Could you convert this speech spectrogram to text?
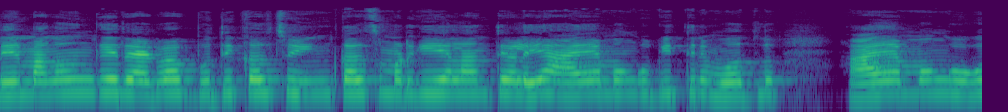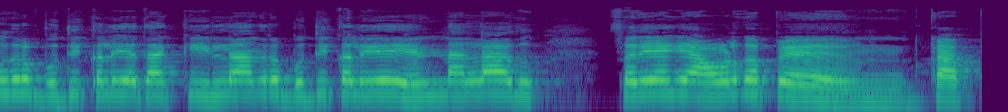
ನಿನ್ನ ಮಗಂಗೆ ಎಡ್ವಾಗ ಬುದ್ಧಿ ಕಲ್ಸು, ಹಿಂಗೆ ಕಲ್ಸು ಮಡ್ಗಿಯಲ್ಲ ಅಂತೇಳಿ ಆಯಮ್ಮಂಗೆ ಉಗಿತೀನಿ ಮೊದಲು. ಆಯಮ್ಮಂಗೆ ಉಗಿದ್ರೆ ಬುದ್ಧಿ ಕಲಿಯೋದಾಕಿ ಇಲ್ಲ ಅಂದ್ರೆ ಬುದ್ಧಿ ಕಲಿಯೋ ಹೆಣ್ಣಲ್ಲ ಅದು. ಸರಿಯಾಗಿ ಅವಳ್ಗೆ ಪೇ, ಕಪ್ಪ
